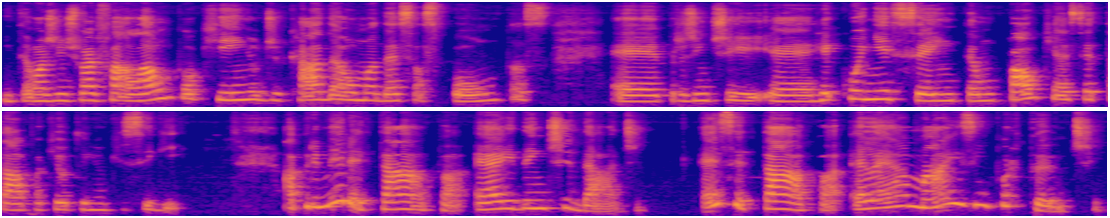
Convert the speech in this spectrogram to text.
Então, a gente vai falar um pouquinho de cada uma dessas pontas é, para a gente é, reconhecer, então, qual que é essa etapa que eu tenho que seguir. A primeira etapa é a identidade. Essa etapa, ela é a mais importante,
